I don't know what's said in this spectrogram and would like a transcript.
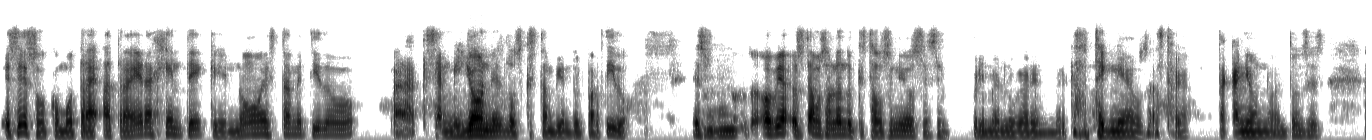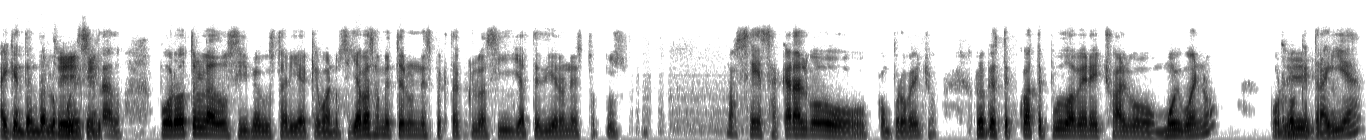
es eso, como tra- atraer a gente que no está metido para que sean millones los que están viendo el partido. Es, obvia- estamos hablando que Estados Unidos es el primer lugar en mercadotecnia, o sea, está, está cañón, ¿no? Entonces hay que entenderlo Sí, por ese sí. lado. Por otro lado, sí me gustaría que, bueno, si ya vas a meter un espectáculo así, ya te dieron esto, pues, no sé, sacar algo con provecho. Creo que este cuate pudo haber hecho algo muy bueno por lo que traía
